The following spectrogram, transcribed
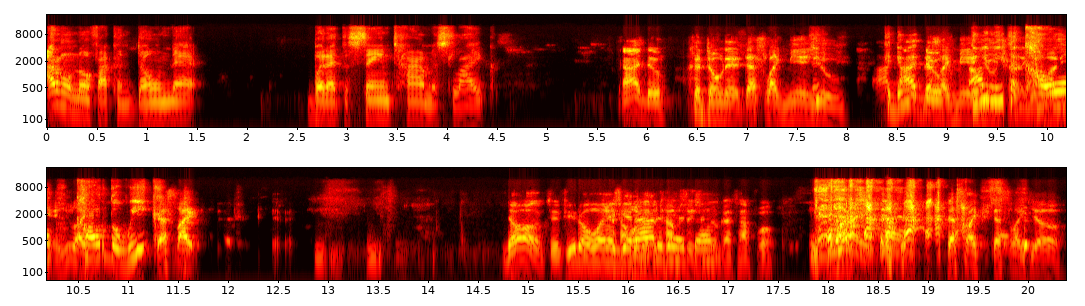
I don't know if I condone that, but at the same time, it's like, I do. Condone it. That's like me and you. Could do I, it. I That's do. like me do and we you need trying to to get money, call you like call the week? that's like Dogs, if you don't want to a get whole out other of there, conversation we don't got time for. Right, right. That's like that's like yo,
